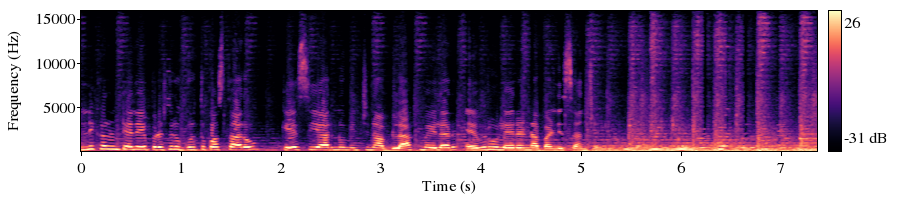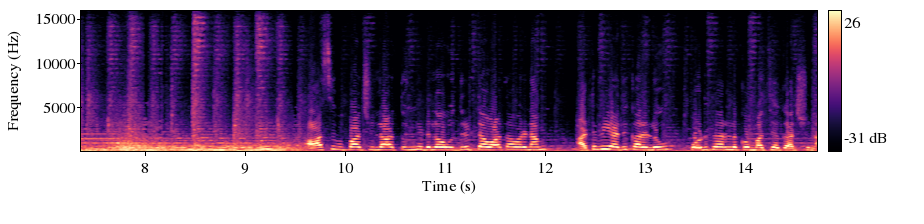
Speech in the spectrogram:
ఎన్నికలుంటేనే ప్రజలు గుర్తుకొస్తారు. కేసీఆర్ను మించిన బ్లాక్ మెయిలర్ ఎవరూ లేరన్న బండి సంజయ్ ఆసిఫాబాద్ జిల్లా తుంగిడిలో ఉద్రిక్త వాతావరణం అటవీ అధికారులు పొడుదారులకు మధ్య ఘర్షణ.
